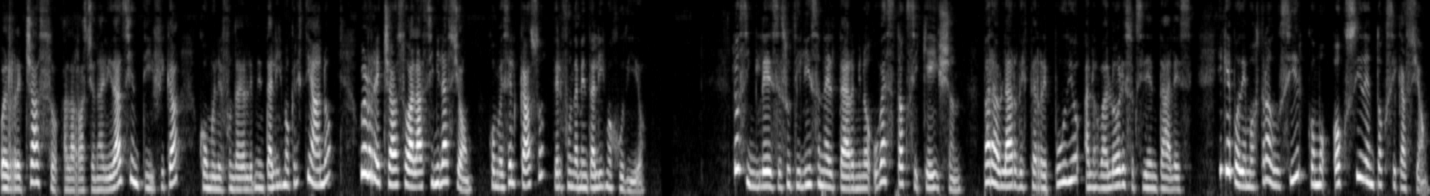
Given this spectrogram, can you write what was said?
o el rechazo a la racionalidad científica como en el fundamentalismo cristiano, o el rechazo a la asimilación, como es el caso del fundamentalismo judío. Los ingleses utilizan el término Westoxication para hablar de este repudio a los valores occidentales y que podemos traducir como occidentoxicación.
